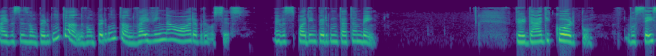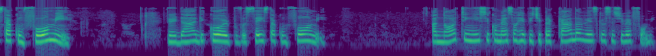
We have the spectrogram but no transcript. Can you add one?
Aí vocês vão perguntando, vão perguntando, vai vir na hora para vocês. Aí vocês podem perguntar também: Verdade, corpo, você está com fome? Verdade, corpo, você está com fome? Anotem isso e começam a repetir para cada vez que você tiver fome.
